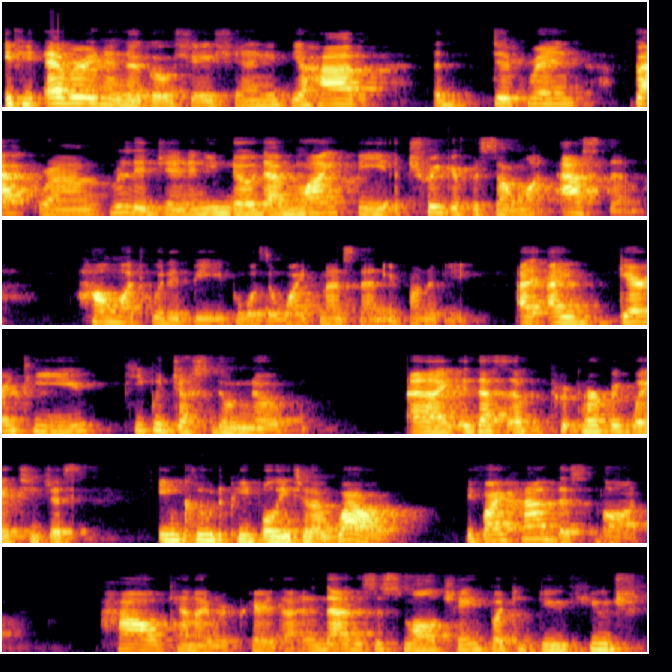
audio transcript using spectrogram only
if you're ever in a negotiation, if you have a different background, religion, and you know that might be a trigger for someone, ask them, how much would it be if it was a white man standing in front of you? I, I guarantee you, people just don't know. And I, that's a pr- perfect way to just include people into that. Wow, if I had this thought, how can I repair that? And that is a small change, but can do huge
